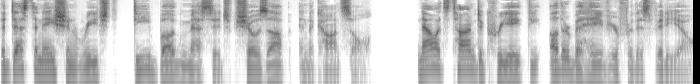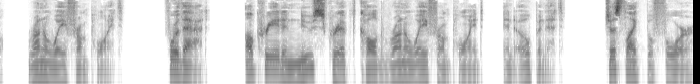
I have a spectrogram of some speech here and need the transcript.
the destination reached debug message shows up in the console. Now it's time to create the other behavior for this video, run away from point. For that, I'll create a new script called run away from point and open it. Just like before,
